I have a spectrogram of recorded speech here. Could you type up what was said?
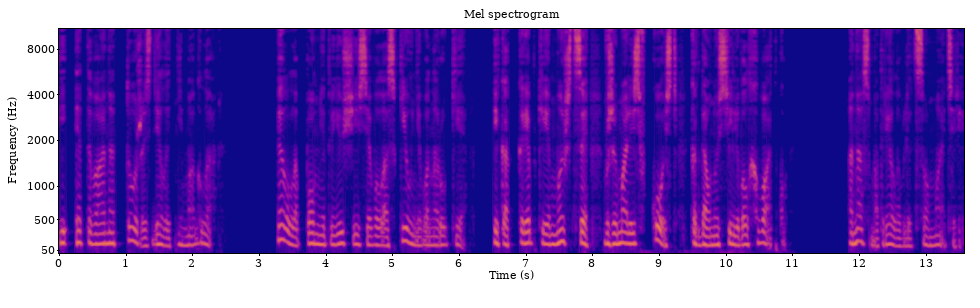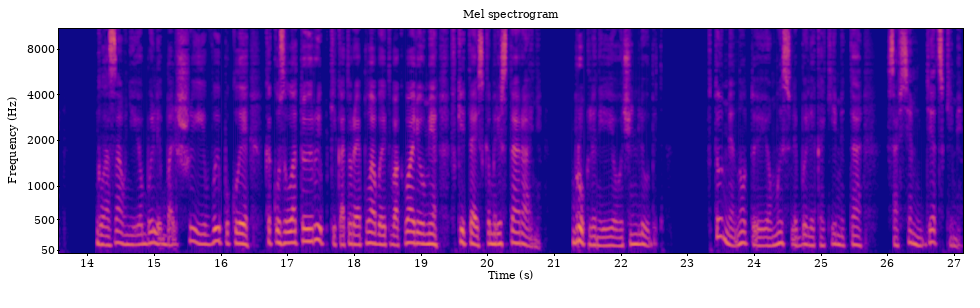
и этого она тоже сделать не могла. Элла помнит вьющиеся волоски у него на руке и как крепкие мышцы вжимались в кость, когда он усиливал хватку. Она смотрела в лицо матери. Глаза у нее были большие и выпуклые, как у золотой рыбки, которая плавает в аквариуме в китайском ресторане. Бруклин ее очень любит. В ту минуту ее мысли были какими-то совсем детскими,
